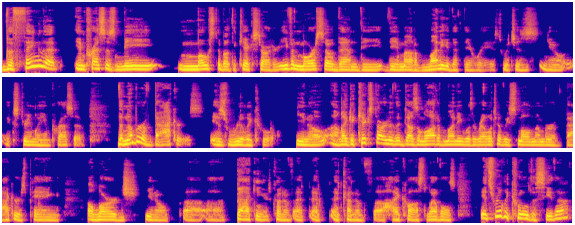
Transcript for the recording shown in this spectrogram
The thing that impresses me most about the Kickstarter, even more so than the the amount of money that they raised, which is you know extremely impressive, the number of backers is really cool. You know, uh, like a Kickstarter that does a lot of money with a relatively small number of backers paying a large, you know, uh, uh, backing at kind of at, at, at kind of uh, high cost levels. It's really cool to see that.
